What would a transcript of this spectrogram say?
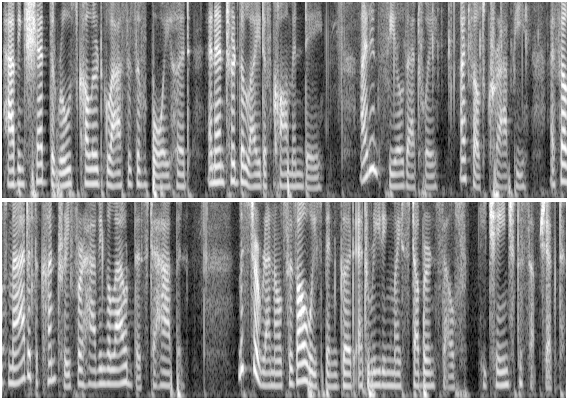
having shed the rose colored glasses of boyhood and entered the light of common day. I didn't feel that way. I felt crappy. I felt mad at the country for having allowed this to happen. Mr. Reynolds has always been good at reading my stubborn self. He changed the subject.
